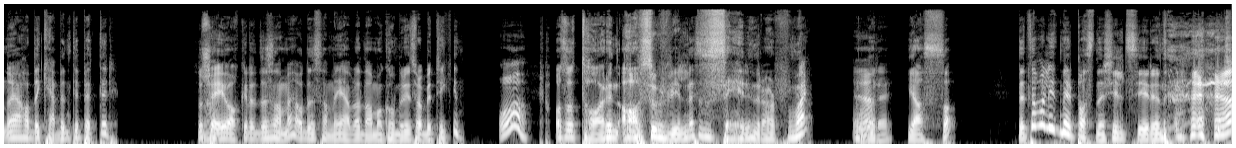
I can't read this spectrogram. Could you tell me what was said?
når jeg hadde caben til Petter, så skjer jo akkurat det samme, og den samme jævla dama kommer ut fra butikken. Oh. Og så tar hun av solbrillene, så ser hun rart på meg. Og Ja. bare Jaså? Dette var litt mer passende skilt, sier hun. ja.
